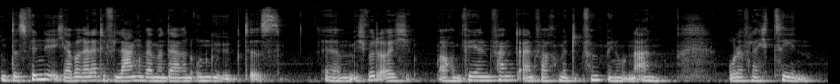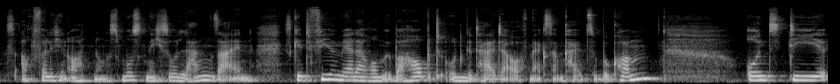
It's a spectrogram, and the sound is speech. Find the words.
Und das finde ich aber relativ lang, wenn man darin ungeübt ist. Ähm, ich würde euch auch empfehlen, fangt einfach mit fünf Minuten an. Oder vielleicht zehn. Ist auch völlig in Ordnung. Es muss nicht so lang sein. Es geht viel mehr darum, überhaupt ungeteilte Aufmerksamkeit zu bekommen. Und die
